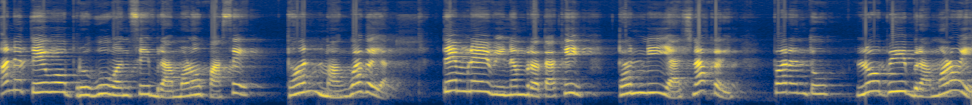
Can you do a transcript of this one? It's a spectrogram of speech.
અને તેઓ ભૃગુવંશી બ્રાહ્મણો પાસે ધન માંગવા ગયા. તેમણે વિનમ્રતાથી ધનની યાચના કરી, પરંતુ લોભી બ્રાહ્મણોએ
